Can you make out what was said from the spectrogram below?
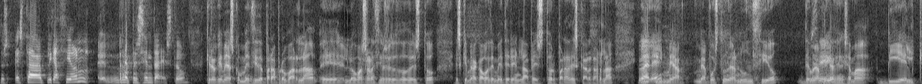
Entonces, esta aplicación eh, representa esto. Creo que me has convencido para probarla. Eh, lo más gracioso de todo esto es que me acabo de meter en la App Store para descargarla vale. y, y me, ha, me, ha, puesto un anuncio de una ¿Sí? aplicación que se llama BLK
